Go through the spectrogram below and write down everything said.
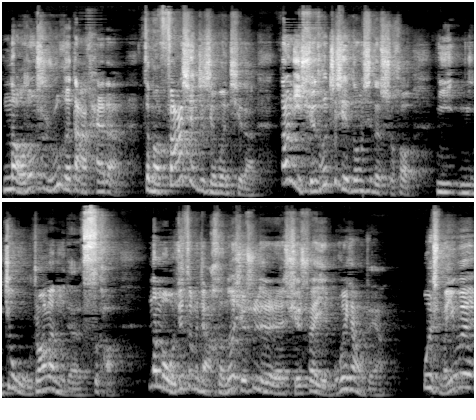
脑洞是如何大开的？怎么发现这些问题的？当你学透这些东西的时候，你你就武装了你的思考。那么我就这么讲，很多学数学的人学出来也不会像我这样。为什么？因为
